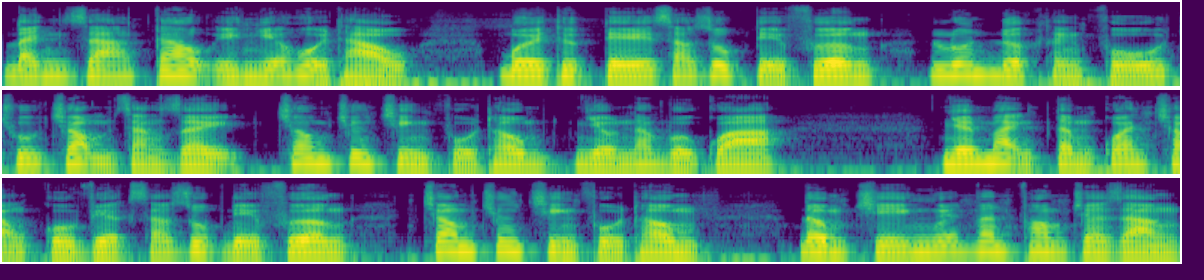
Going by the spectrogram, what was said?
đánh giá cao ý nghĩa hội thảo bởi thực tế giáo dục địa phương luôn được thành phố chú trọng giảng dạy trong chương trình phổ thông nhiều năm vừa qua. Nhấn mạnh tầm quan trọng của việc giáo dục địa phương trong chương trình phổ thông, đồng chí Nguyễn Văn Phong cho rằng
